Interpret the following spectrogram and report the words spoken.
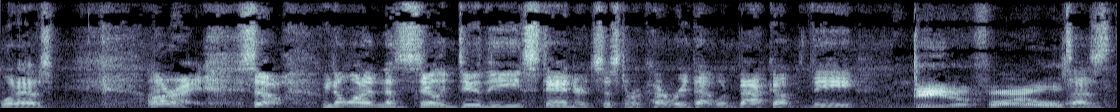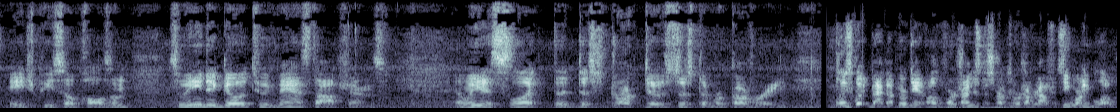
whatevs. All right, so we don't want to necessarily do the standard system recovery. That would back up the data files, as HP so calls them. So we need to go to advanced options, and we need to select the destructive system recovery. Please click back up your data file before trying this destructive recovery option. See warning below.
